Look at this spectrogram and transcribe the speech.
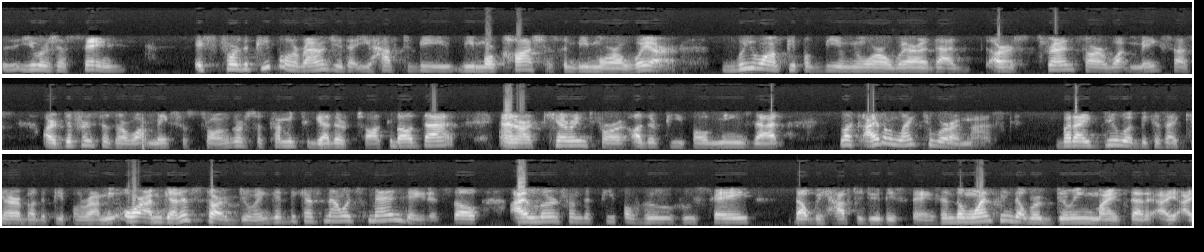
you were just saying, it's for the people around you that you have to be be more cautious and be more aware. We want people to be more aware that our strengths are what makes us our differences are what makes us stronger. So coming together to talk about that and our caring for other people means that, look, I don't like to wear a mask, but I do it because I care about the people around me, or I'm going to start doing it because now it's mandated. So I learn from the people who, who say that we have to do these things. And the one thing that we're doing, Mike, that I, I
